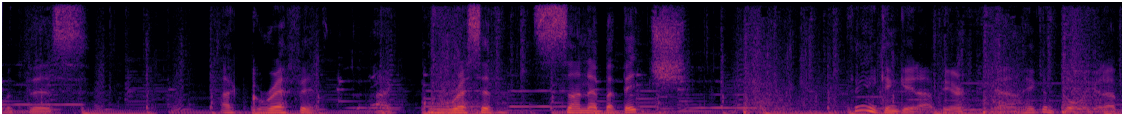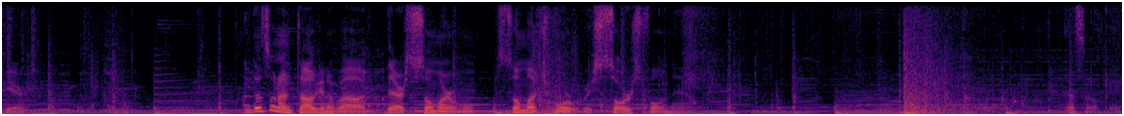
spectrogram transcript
with this aggressive, aggressive son of a bitch. I think he can get up here. Yeah, he can totally get up here. And that's what I'm talking about. They're so much, so much more resourceful now. That's okay.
